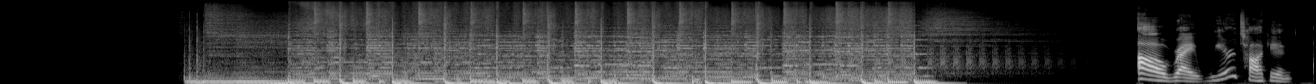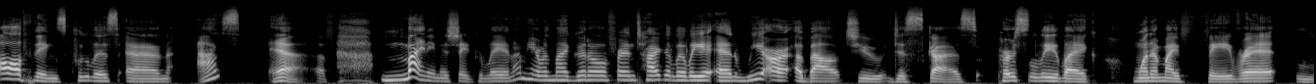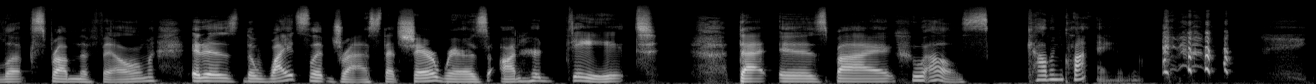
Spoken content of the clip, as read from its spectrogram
All right, we are talking all things clueless and as if. My name is Shea Couleé, and I'm here with my good old friend Tiger Lily, and we are about to discuss personally like one of my favorite looks from the film. It is the white slip dress that Cher wears on her date. That is by who else? Calvin Klein.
